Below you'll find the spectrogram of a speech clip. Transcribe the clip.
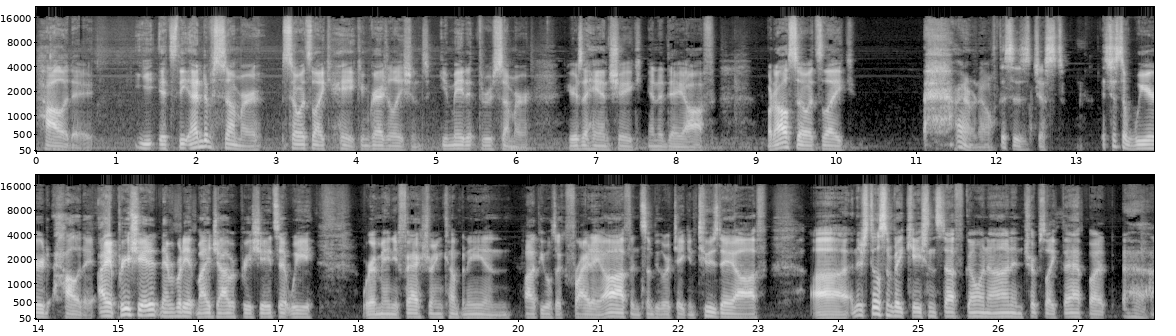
holiday. It's the end of summer, so it's like, hey, congratulations, you made it through summer. Here's a handshake and a day off. But also, it's like, I don't know. This is just, it's just a weird holiday. I appreciate it, and everybody at my job appreciates it. We, we're a manufacturing company, and a lot of people took Friday off, and some people are taking Tuesday off. Uh, and there's still some vacation stuff going on and trips like that, but uh,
